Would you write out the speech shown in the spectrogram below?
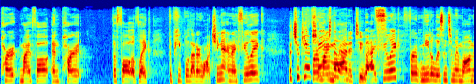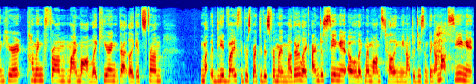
part my fault and part the fault of like the people that are watching it. And I feel like but you can't for change my their attitude. But I feel like for me to listen to my mom and hear it coming from my mom, like hearing that like it's from my, the advice, the perspective is from my mother. Like I'm just seeing it. Oh, like my mom's telling me not to do something. I'm not seeing it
